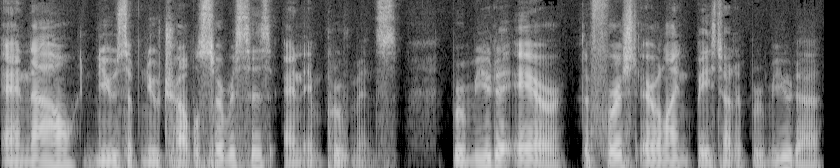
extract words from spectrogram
And now, news of new travel services and improvements. BermudAir, the first airline based out of Bermuda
